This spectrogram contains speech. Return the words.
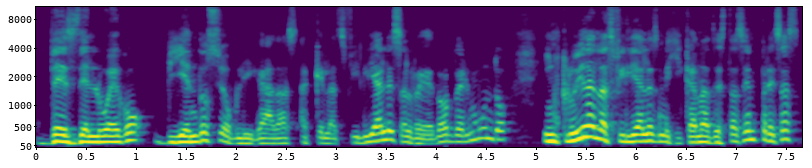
desde luego viéndose obligadas a que las filiales alrededor del mundo, incluidas las filiales mexicanas de estas empresas,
